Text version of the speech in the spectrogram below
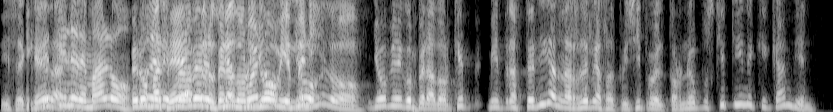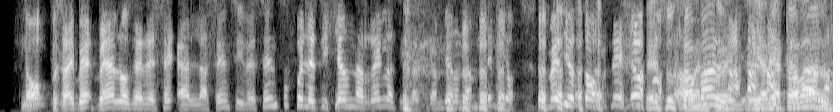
Y se ¿Y qué queda. tiene güey. de malo? Pero, Mari- ser, pero a ver, pero si es emperador, bueno, yo, yo- bienvenido. Yo, digo, emperador, que mientras te digan las reglas al principio del torneo, pues ¿qué tiene que cambien? No, pues ahí ve, vean los de dese- al ascenso y descenso, pues les dijeron las reglas y las cambiaron a medio, medio torneo. Eso Ah, está bueno, mal. pero ya- había acabado.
